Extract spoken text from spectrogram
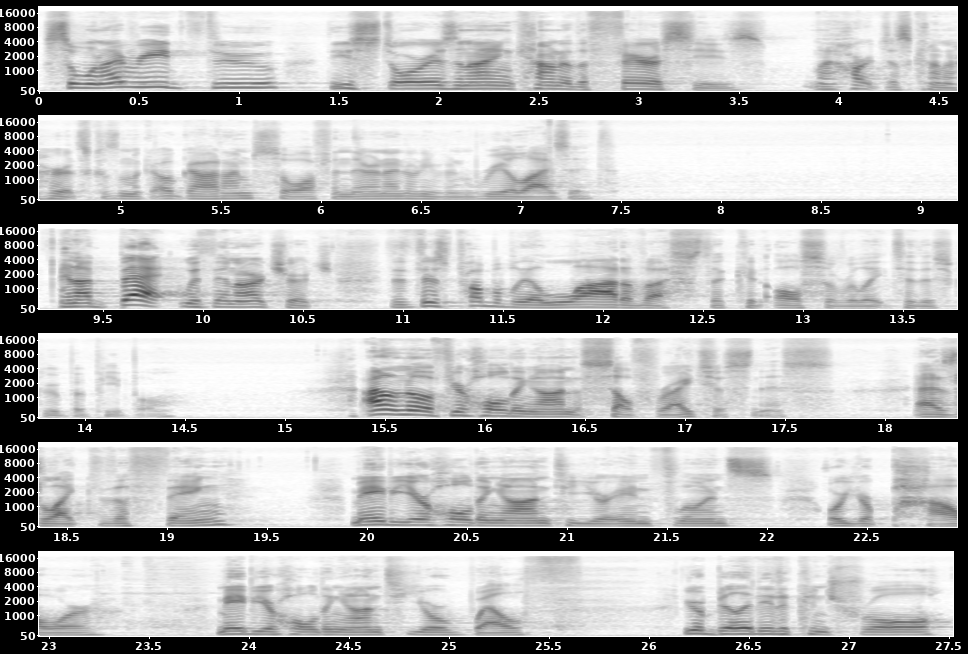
So when I read through these stories and I encounter the Pharisees, my heart just kind of hurts because I'm like, oh God, I'm so often there and I don't even realize it. And I bet within our church that there's probably a lot of us that could also relate to this group of people. I don't know if you're holding on to self righteousness as like the thing. Maybe you're holding on to your influence or your power. Maybe you're holding on to your wealth, your ability to control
